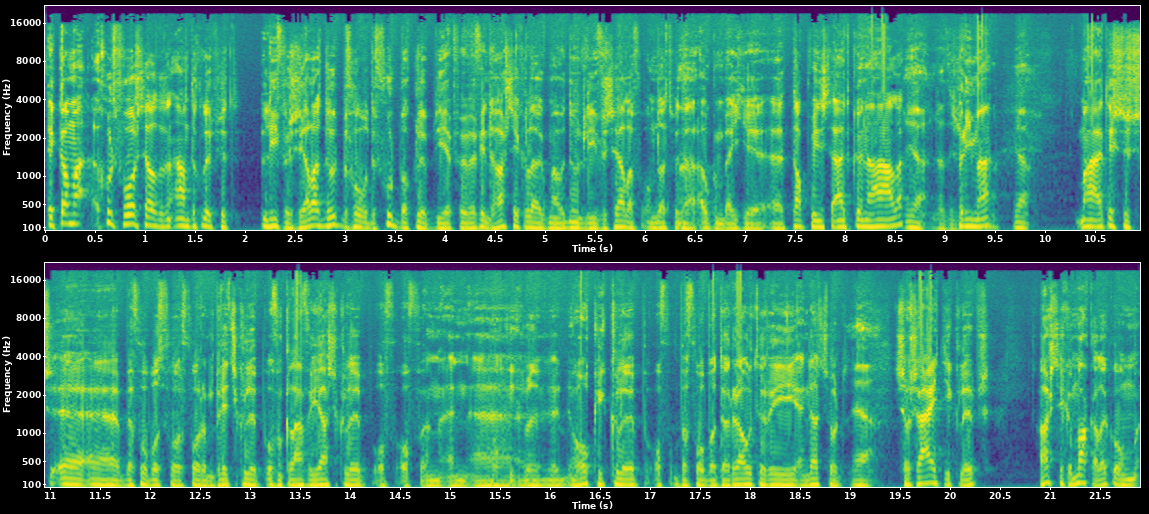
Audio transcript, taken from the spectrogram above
ik kan me goed voorstellen dat een aantal clubs het liever zelf doet. Bijvoorbeeld de voetbalclub, die hebben, we vinden het hartstikke leuk... maar we doen het liever zelf, omdat we daar ook een beetje tapwinst uit kunnen halen. ja, dat is Prima. Ja. Maar het is dus eh, eh, bijvoorbeeld voor, voor een bridgeclub of een klaverjasclub of, of een, een, eh, Hockeyclub. een hockeyclub of bijvoorbeeld een Rotary en dat soort Ja. society clubs. Hartstikke makkelijk om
